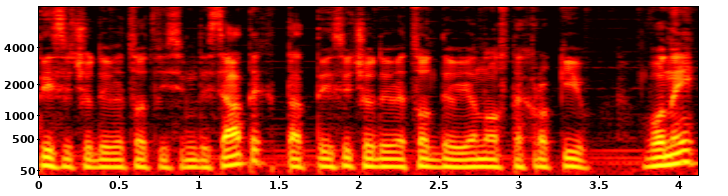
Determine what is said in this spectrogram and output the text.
1980-х та 1990-х років. Вони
